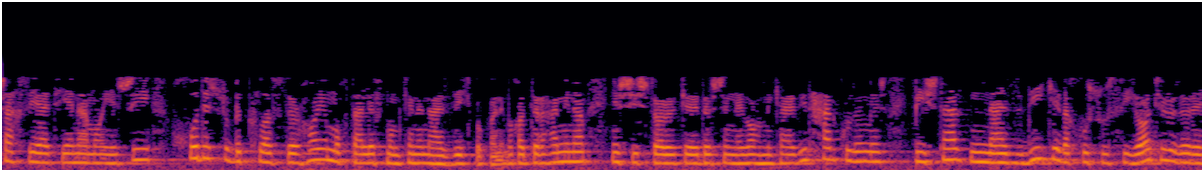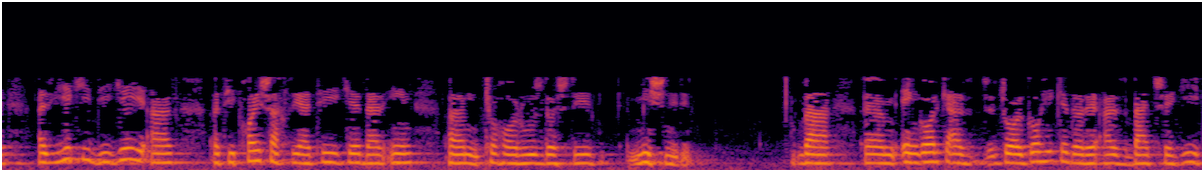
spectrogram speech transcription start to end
شخصیتی نمایشی خودش رو به کلاسترهای مختلف ممکنه نزدیک بکنه. به خاطر همینم این شیشتا رو که داشتین نگاه می‌کردید هر کدومش بیشتر نزدیک و خصوصیاتی رو داره. از یکی دیگه از تیپ های شخصیتی که در این چهار روز داشتید میشنیدید. و انگار که از جایگاهی که داره از بچگی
